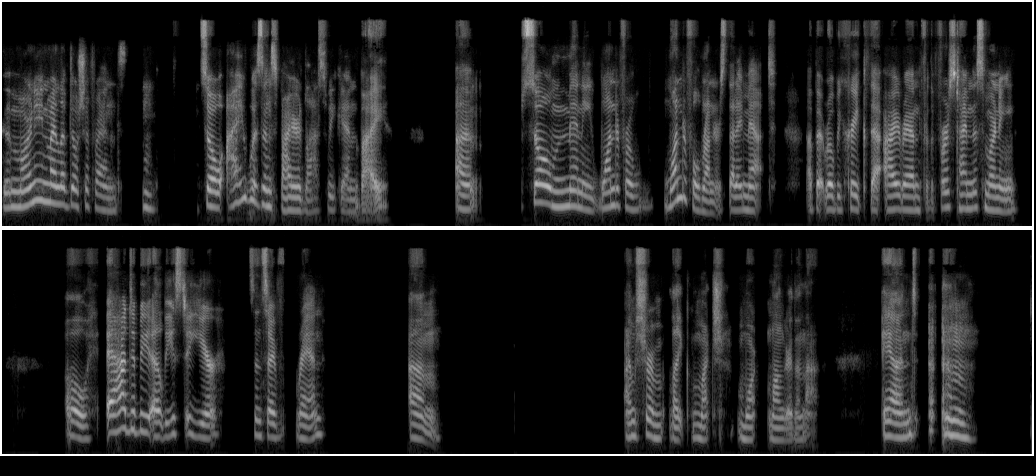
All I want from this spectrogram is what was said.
Good morning, my Liv Dosha friends. Mm. So I was inspired last weekend by um so many wonderful, wonderful runners that I met up at Robie Creek that I ran for the first time this morning. Oh, it had to be at least a year since I've ran. Um, I'm sure like much more longer than that. And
